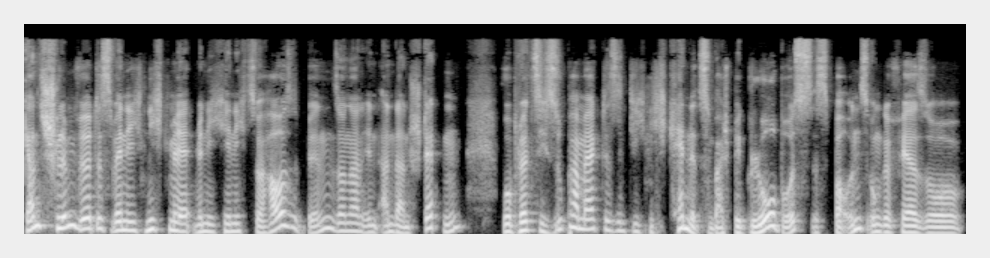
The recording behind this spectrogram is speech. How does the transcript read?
Ganz schlimm wird es, wenn ich nicht mehr, wenn ich hier nicht zu Hause bin, sondern in anderen Städten, wo plötzlich plötzlich Supermärkte sind, die ich nicht kenne. Zum Beispiel Globus ist bei uns ungefähr so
